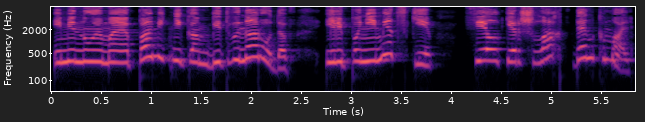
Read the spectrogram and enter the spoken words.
именуемое памятником битвы народов или по-немецки «Фелкершлахт-Денкмаль».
